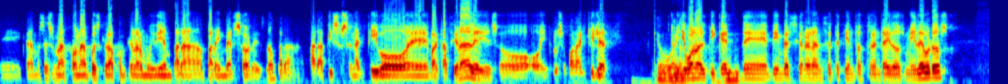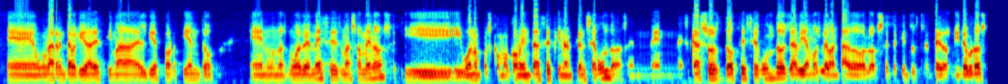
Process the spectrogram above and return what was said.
Eh, que además es una zona pues que va a funcionar muy bien para, para inversores, ¿no? para, para pisos en activo eh, vacacionales o, incluso para alquiler. Qué bueno. Y bueno, el ticket de, de inversión eran 732.000 euros, eh, una rentabilidad estimada del 10% en unos nueve meses más o menos y, bueno, pues como comentas, se financió en segundos. En, en escasos 12 segundos ya habíamos levantado los 732.000 euros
